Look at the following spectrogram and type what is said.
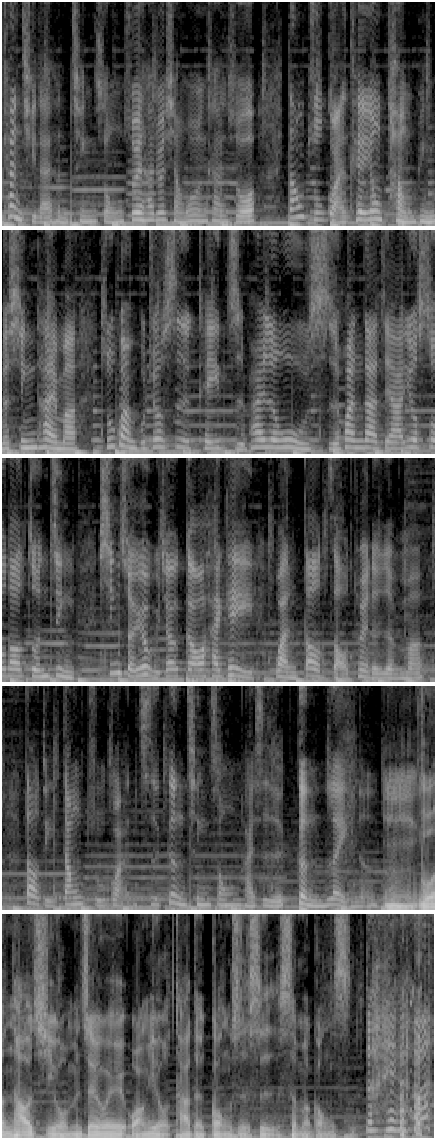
看起来很轻松，所以他就想问问看说，说当主管可以用躺平的心态吗？主管不就是可以指派任务、使唤大家，又受到尊敬，薪水又比较高，还可以晚到早退的人吗？到底当主管是更轻松还是更累呢？嗯，我很好奇，我们这位网友他的公司是什么公司？对啊，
